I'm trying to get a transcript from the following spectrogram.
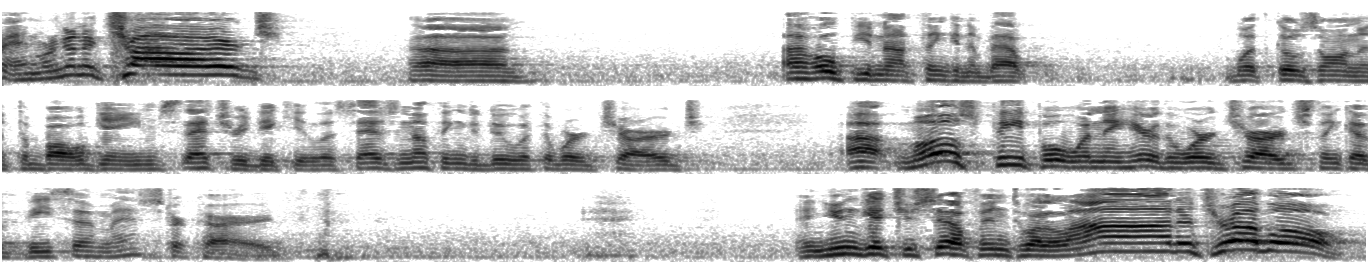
and we're going to charge. Uh, I hope you're not thinking about what goes on at the ball games. That's ridiculous. It has nothing to do with the word charge. Uh, most people, when they hear the word charge, think of Visa, MasterCard. and you can get yourself into a lot of trouble.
